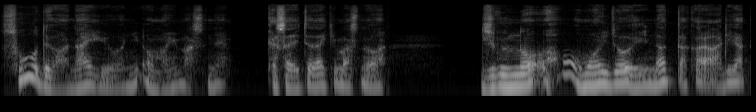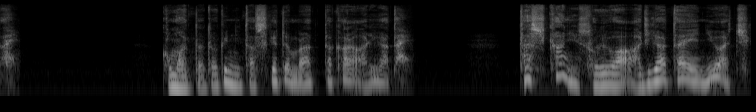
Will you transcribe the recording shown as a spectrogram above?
そうではないように思いますね。今朝いただきますのは自分の思い通りになったからありがたい。困った時に助けてもらったからありがたい確かにそれはありがたいには違い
